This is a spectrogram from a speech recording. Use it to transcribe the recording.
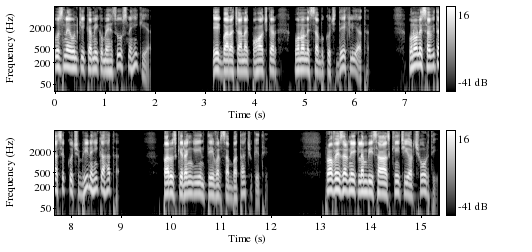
उसने उनकी कमी को महसूस नहीं किया। एक बार अचानक पहुंचकर उन्होंने सब कुछ देख लिया था। उन्होंने सविता से कुछ भी नहीं कहा था, पर उसके रंगीन तेवर सब बता चुके थे। प्रोफेसर ने एक लंबी सांस खींची और छोड़ दी।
